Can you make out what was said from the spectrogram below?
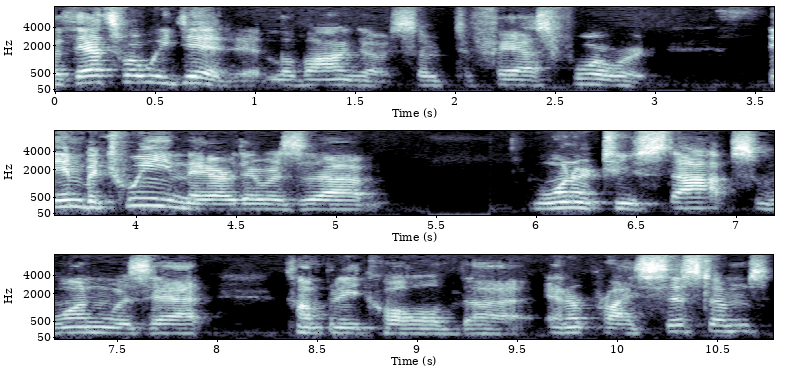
but that's what we did at Livongo. So to fast forward, in between there, there was uh, one or two stops. One was at a company called uh, Enterprise Systems.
